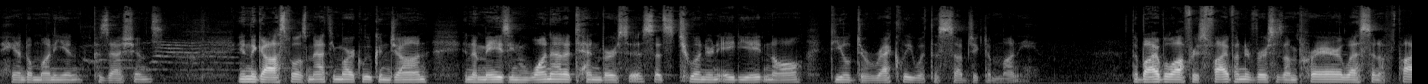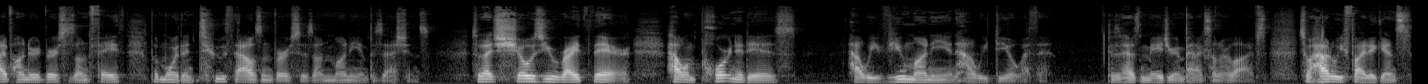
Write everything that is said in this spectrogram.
handle money and possessions in the Gospels Matthew, Mark, Luke, and John. An amazing 1 out of 10 verses, that's 288 in all, deal directly with the subject of money. The Bible offers 500 verses on prayer, less than 500 verses on faith, but more than 2,000 verses on money and possessions. So that shows you right there how important it is how we view money and how we deal with it, because it has major impacts on our lives. So, how do we fight against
